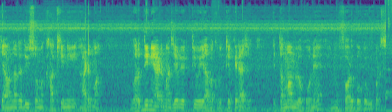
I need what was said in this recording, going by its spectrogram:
કે આવનારા દિવસોમાં ખાખીની આડમાં વર્દીની આડમાં જે વ્યક્તિઓએ આવા કૃત્ય કર્યા છે, એ તમામ લોકોને એનું ફળ ભોગવવું પડશે.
